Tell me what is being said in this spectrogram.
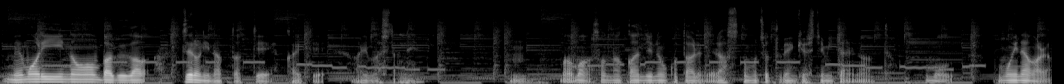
メモリーのバグがゼロになったって書いてありましたね。うん。まあまあ、そんな感じのことあるんで、ラストもちょっと勉強してみたいなと思う、思いながら、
